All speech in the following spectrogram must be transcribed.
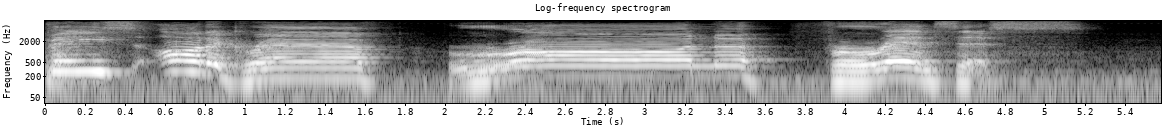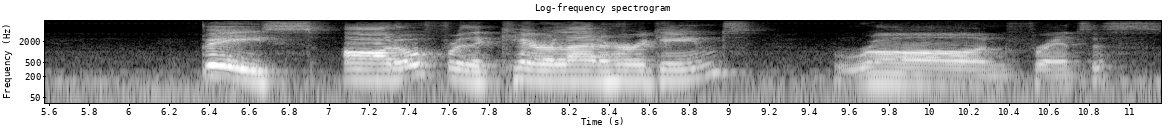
base autograph Ron Francis base auto for the Carolina Hurricanes, Ron Francis.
